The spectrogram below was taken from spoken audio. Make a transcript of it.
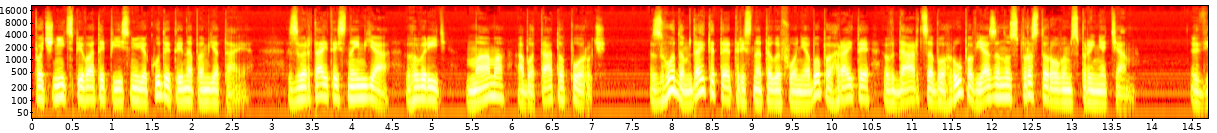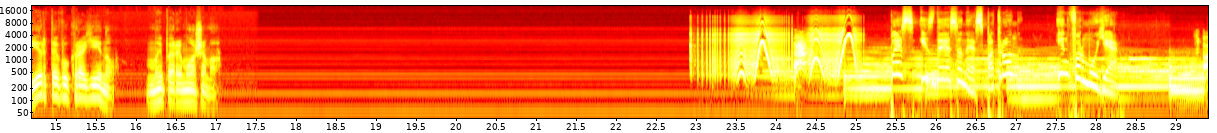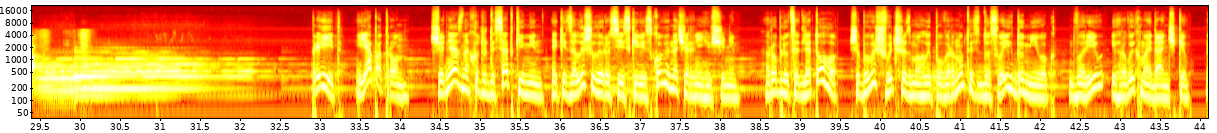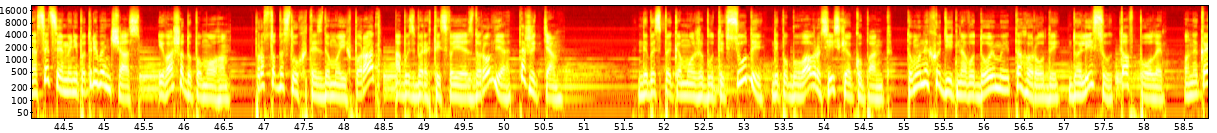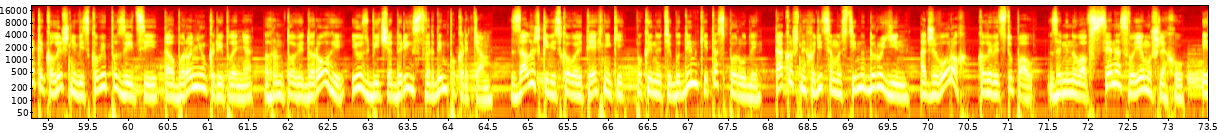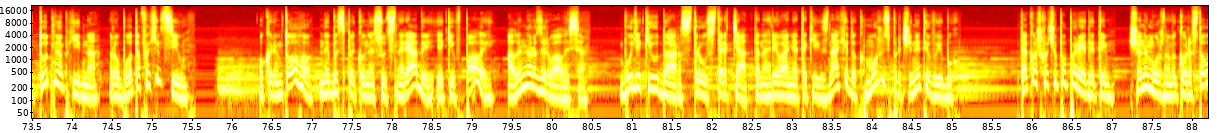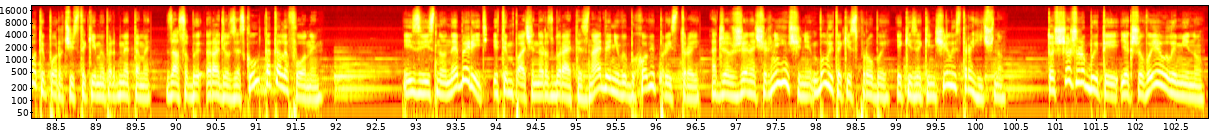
Почніть співати пісню, яку дитина пам'ятає. Звертайтесь на ім'я, говоріть мама або тато поруч. Згодом дайте тетріс на телефоні або пограйте в дартс або гру, пов'язану з просторовим сприйняттям. Вірте в Україну, ми переможемо. Пес із ДСНС Патрон інформує. Привіт, я патрон. Щодня знаходжу десятки мін, які залишили російські військові на Чернігівщині. Роблю це для того, щоб ви швидше змогли повернутися до своїх домівок, дворів, ігрових майданчиків. На все це мені потрібен час і ваша допомога. Просто дослухайтесь до моїх порад, аби зберегти своє здоров'я та життя. Небезпека може бути всюди, де побував російський окупант. Тому не ходіть на водойми та городи, до лісу та в поле. Уникайте колишні військові позиції та оборонні укріплення, ґрунтові дороги і узбіччя доріг з твердим покриттям, залишки військової техніки, покинуті будинки та споруди. Також не ходіть самостійно до руїн, адже ворог, коли відступав, замінував все на своєму шляху. І тут необхідна робота фахівців. Окрім того, небезпеку несуть снаряди, які впали, але не розірвалися. Будь-який удар, струс, тертя та нагрівання таких знахідок можуть спричинити вибух. Також хочу попередити, що не можна використовувати поруч із такими предметами засоби радіозв'язку та телефони. І, звісно, не беріть і тим паче не розбирайте знайдені вибухові пристрої, адже вже на Чернігівщині були такі спроби, які закінчились трагічно. То що ж робити, якщо виявили міну?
